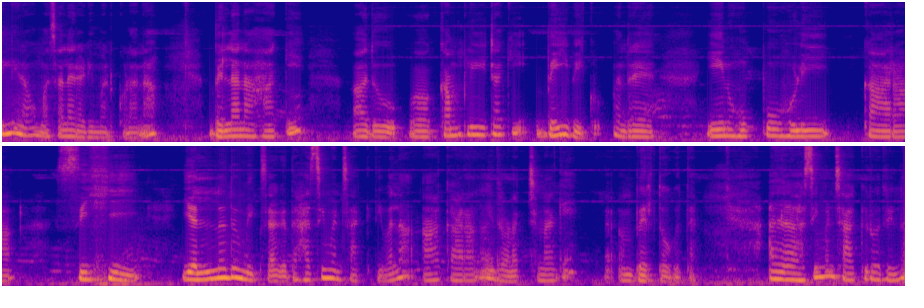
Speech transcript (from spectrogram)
ಇಲ್ಲಿ ನಾವು ಮಸಾಲೆ ರೆಡಿ ಮಾಡ್ಕೊಳ್ಳೋಣ ಬೆಲ್ಲನ ಹಾಕಿ ಅದು ಕಂಪ್ಲೀಟಾಗಿ ಬೇಯಬೇಕು. ಅಂದರೆ ಏನು ಉಪ್ಪು, ಹುಳಿ, ಖಾರ, ಸಿಹಿ ಎಲ್ಲದೂ ಮಿಕ್ಸ್ ಆಗುತ್ತೆ. ಹಸಿಮೆಣಸು ಹಾಕಿದ್ದೀವಲ್ಲ ಆ ಖಾರನೂ ಇದರೊಳಗೆ ಚೆನ್ನಾಗಿ ಬೆರ್ತೋಗುತ್ತೆ ಹಸಿಮೆಣಸು ಹಾಕಿರೋದ್ರಿಂದ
